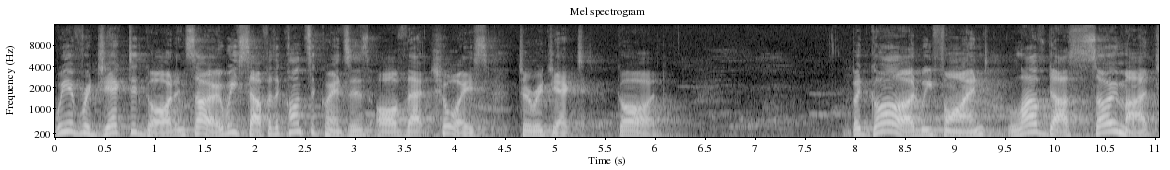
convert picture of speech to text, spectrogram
We have rejected God, and so we suffer the consequences of that choice to reject God. But God, we find, loved us so much,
